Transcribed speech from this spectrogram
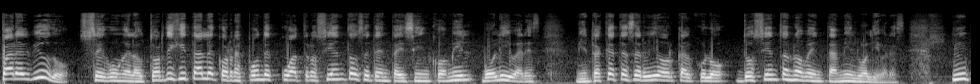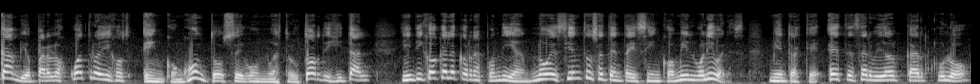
Para el viudo, según el autor digital, le corresponde 475 mil bolívares, mientras que este servidor calculó 290 mil bolívares. En cambio, para los cuatro hijos en conjunto, según nuestro autor digital, indicó que le correspondían 975 mil bolívares, mientras que este servidor calculó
